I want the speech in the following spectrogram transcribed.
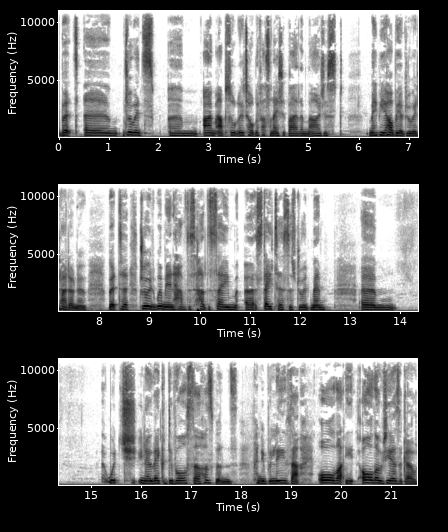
But um, Druids, um, I'm absolutely totally fascinated by them. I just maybe I'll be a druid, I don't know. But uh, druid women have this, had the same uh, status as druid men, um, which you know they could divorce their husbands. Can you believe that? All that all those years ago.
